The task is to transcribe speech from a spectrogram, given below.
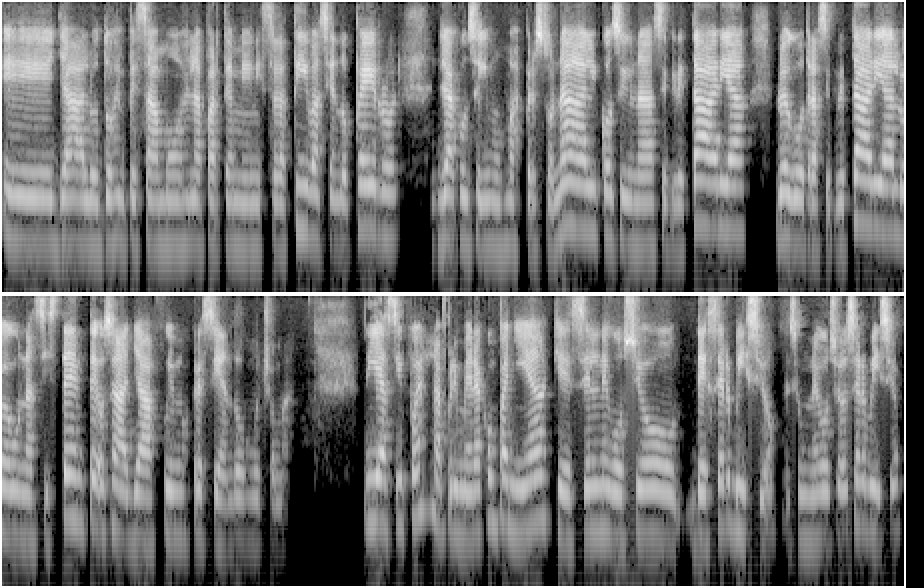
Eh, ya los dos empezamos en la parte administrativa haciendo payroll, ya conseguimos más personal, conseguí una secretaria, luego otra secretaria, luego un asistente, o sea, ya fuimos creciendo mucho más. Y así fue la primera compañía, que es el negocio de servicio, es un negocio de servicio,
